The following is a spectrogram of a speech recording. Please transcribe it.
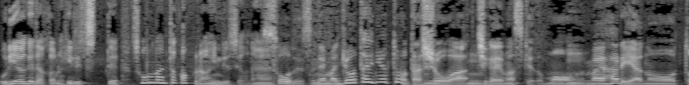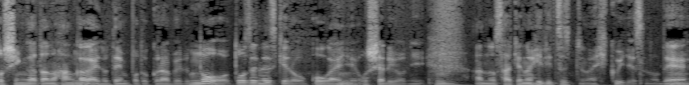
売上高の比率って、そんなに高くないんですよね。そうですね。まあ、業態によっても多少は違いますけども、うん。うん、まあ、やはり、あの、都心型の繁華街の店舗と比べると、うん、当然ですけど、郊外でおっしゃるように、あの、酒の比率っていうのは低いですので、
